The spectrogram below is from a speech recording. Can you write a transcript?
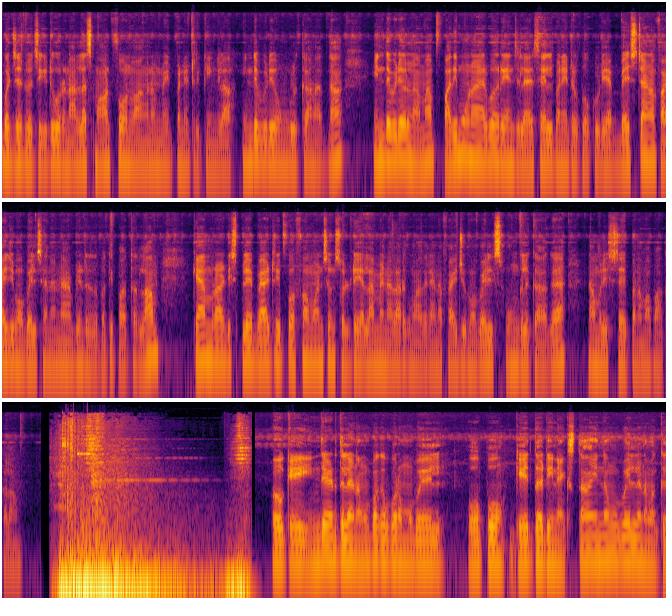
பட்ஜெட் வச்சுக்கிட்டு ஒரு நல்ல ஸ்மார்ட் ஃபோன் வாங்கணும்னு வெயிட் பண்ணிட்டு இருக்கீங்களா இந்த வீடியோ உங்களுக்கானது தான் இந்த வீடியோவில் பதிமூணாயிரம் ரூபாய் ரேஞ்சில் சேல் பண்ணிட்டு இருக்கக்கூடிய பெஸ்ட்டான ஃபைவ் ஜி மொபைல்ஸ் என்னென்ன அப்படின்றத பற்றி பார்த்துடலாம் கேமரா டிஸ்ப்ளே பேட்டரி பர்ஃபார்மன்ஸ்னு சொல்லிட்டு எல்லாமே நல்லா இருக்க மாதிரியான ஃபைவ் ஜி மொபைல்ஸ் உங்களுக்காக நம்ம லிஸ்ட்டை இப்போ நம்ம பார்க்கலாம் ஓகே இந்த இடத்துல நம்ம பார்க்க போகிற mobile Oppo K thirteen X தான் இந்த மொபைலில் நமக்கு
